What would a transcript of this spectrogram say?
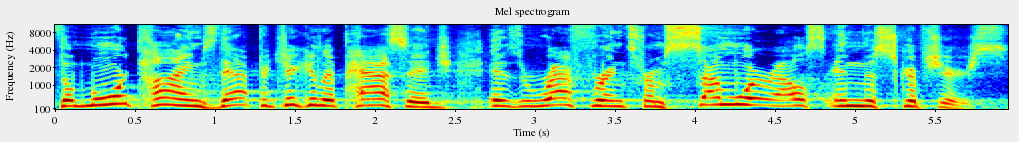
the more times that particular passage is referenced from somewhere else in the scriptures.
